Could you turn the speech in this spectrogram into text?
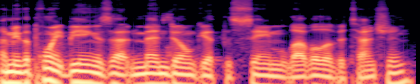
I mean, the point being is that men don't get the same level of attention,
